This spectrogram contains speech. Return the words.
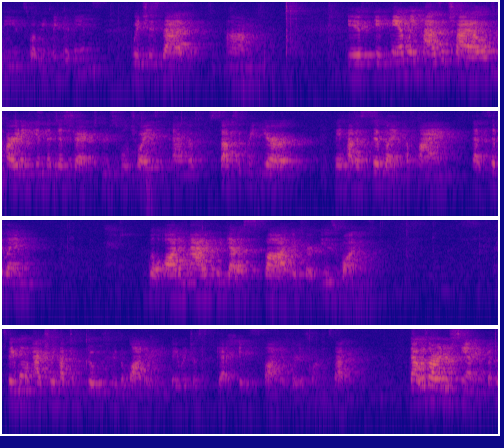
it means what we think it means, which is that um, if a family has a child already in the district through school choice and the subsequent year they have a sibling applying, that sibling will automatically get a spot if there is one. They won't actually have to go through the lottery. They would just get a spot if there is one. Is that, that was our understanding, but,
